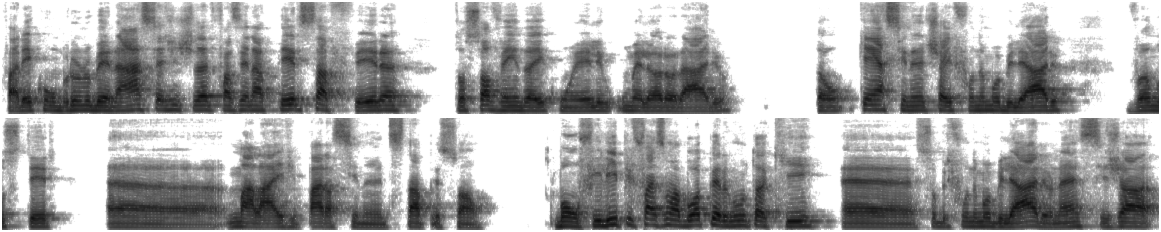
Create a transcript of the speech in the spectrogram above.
Farei com o Bruno Benassi, a gente deve fazer na terça-feira. Estou só vendo aí com ele o melhor horário. Então, quem é assinante aí fundo imobiliário, vamos ter uh, uma live para assinantes, tá, pessoal? Bom, o Felipe faz uma boa pergunta aqui é, sobre fundo imobiliário, né? Se já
